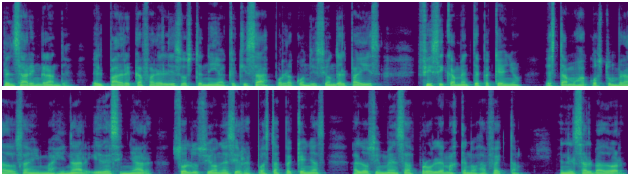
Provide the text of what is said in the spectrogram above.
Pensar en grande. El padre Cafarelli sostenía que quizás por la condición del país físicamente pequeño, estamos acostumbrados a imaginar y diseñar soluciones y respuestas pequeñas a los inmensos problemas que nos afectan. En El Salvador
